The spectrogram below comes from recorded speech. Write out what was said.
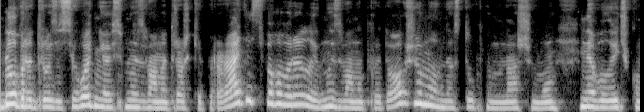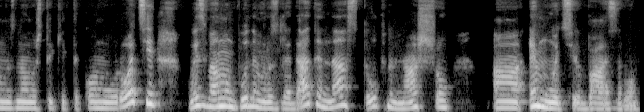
Добре, друзі, сьогодні ось ми з вами трошки про радість поговорили, і ми з вами продовжуємо в наступному нашому невеличкому, знову ж таки, такому уроці. Ми з вами будемо розглядати наступну нашу емоцію базову.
